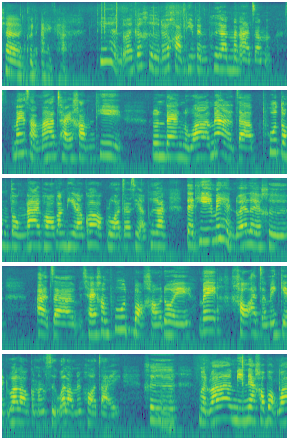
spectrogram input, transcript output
เชิญคุณไอค่ะ ที่เห็นด้วยก็คือด้วยความที่เป็นเพื่อนมันอาจจะ ไม่สามารถใช้คำที่รุนแรงหรือว่าไม่อาจจะพูดตรงๆได้ เพราะบางทีเราก็กลัวจะเสียเพื่อน แต่ที่ไม่เห็นด้วยเลยคือ อาจจะใช้คำพูดบอกเขาโดย ไม่เขาอาจจะไม่เก็ตว่าเรากำลังสื่อว่าเราไม่พอใจ คืออเหมือนว่ามิ้นท์เนี่ยเขาบอกว่า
